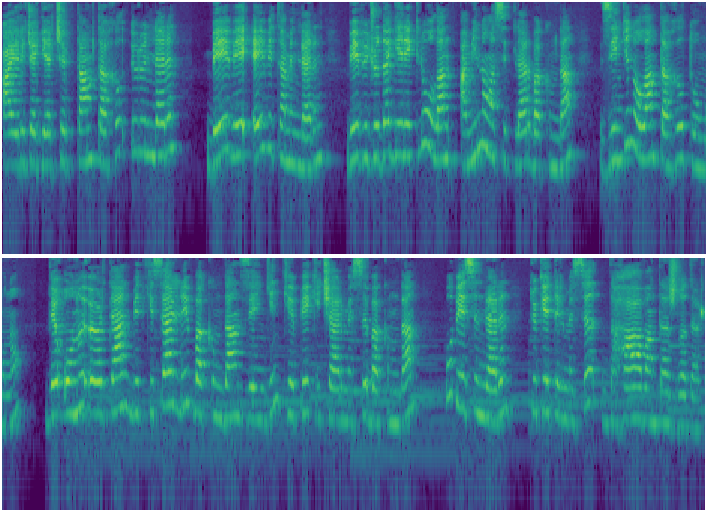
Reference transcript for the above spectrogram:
Ayrıca gerçek tam tahıl ürünlerin B ve E vitaminlerin ve vücuda gerekli olan amino asitler bakımından zengin olan tahıl tohumunu ve onu örten bitkisel lif bakımdan zengin kepek içermesi bakımından bu besinlerin tüketilmesi daha avantajlıdır.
